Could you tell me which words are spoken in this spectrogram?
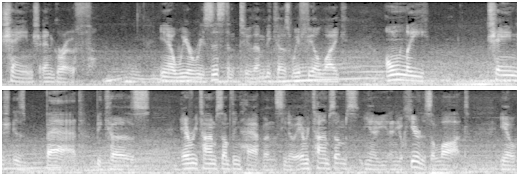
change and growth. You know, we are resistant to them because we feel like only change is bad because every time something happens, you know, every time something's, you know, and you'll hear this a lot, you know,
